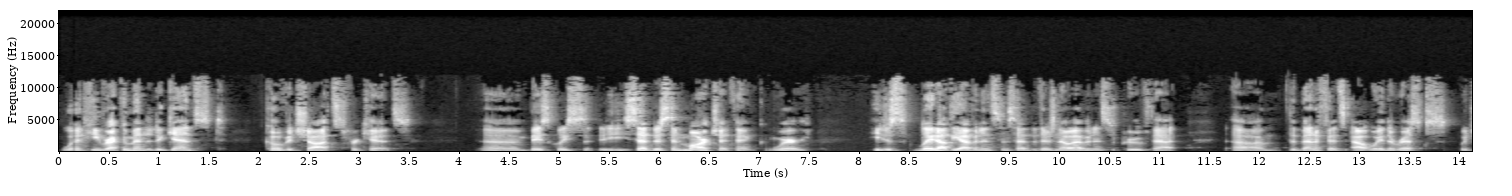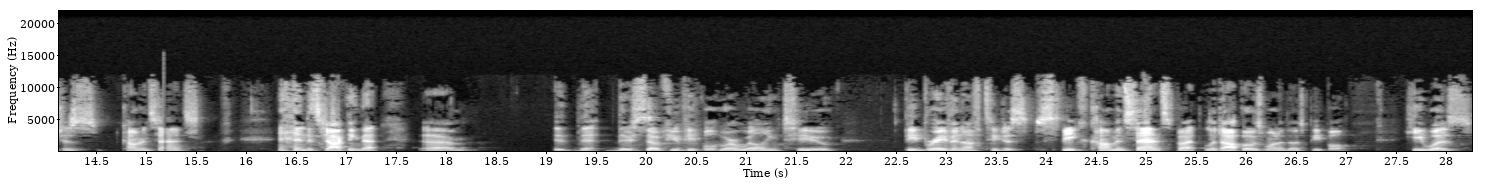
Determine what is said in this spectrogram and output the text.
when he recommended against COVID shots for kids. Um, basically, he said this in March, I think, where he just laid out the evidence and said that there's no evidence to prove that um, the benefits outweigh the risks, which is common sense. And it's shocking that um, that there's so few people who are willing to be brave enough to just speak common sense. But Ladapo is one of those people. He was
